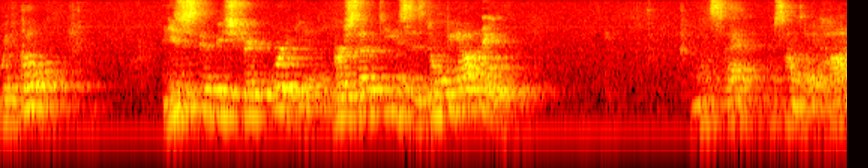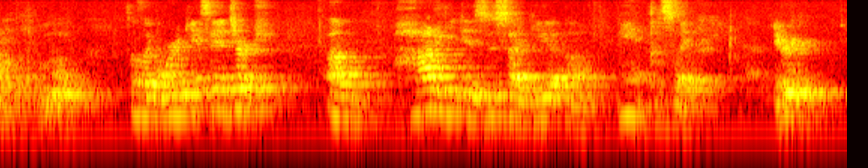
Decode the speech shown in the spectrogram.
With wealth. And he's just going to be straightforward again. Verse 17 says, Don't be haughty. And what's that? That sounds like haughty. Like, ooh. Sounds like a word you can't say in church. Um, haughty is this idea of, man, it's like arrogant.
